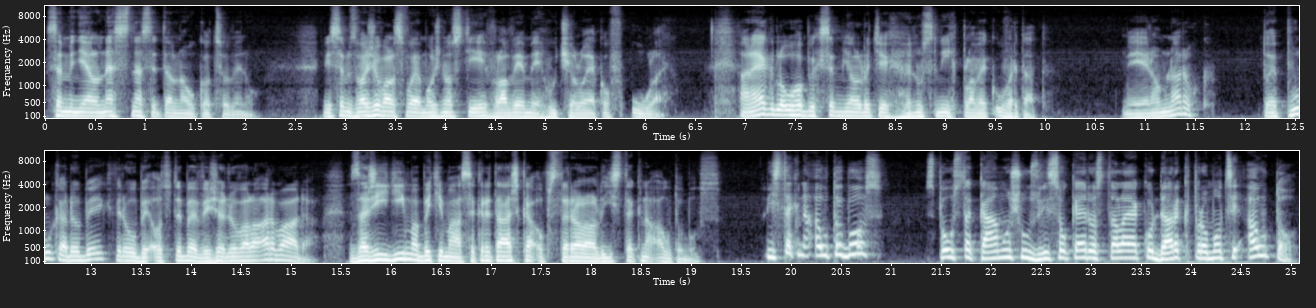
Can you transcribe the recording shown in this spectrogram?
jsem měl nesnesitelnou kocovinu. Když jsem zvažoval svoje možnosti, v hlavě mi hučelo jako v úle. A ne jak dlouho bych se měl do těch hnusných plavek uvrtat. Jenom na rok. To je půlka doby, kterou by od tebe vyžadovala armáda. Zařídím, aby ti má sekretářka obstarala lístek na autobus. Lístek na autobus? Spousta kámošů z Vysoké dostala jako dar k promoci auto.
